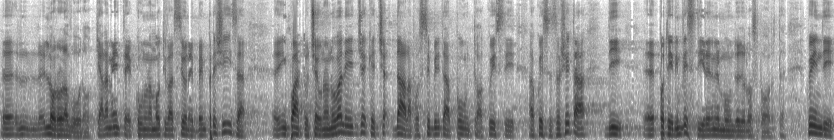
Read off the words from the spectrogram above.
eh, il loro lavoro, chiaramente con una motivazione ben precisa eh, in quanto c'è una nuova legge che dà la possibilità appunto a, questi, a queste società di eh, poter investire nel mondo dello sport. Quindi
